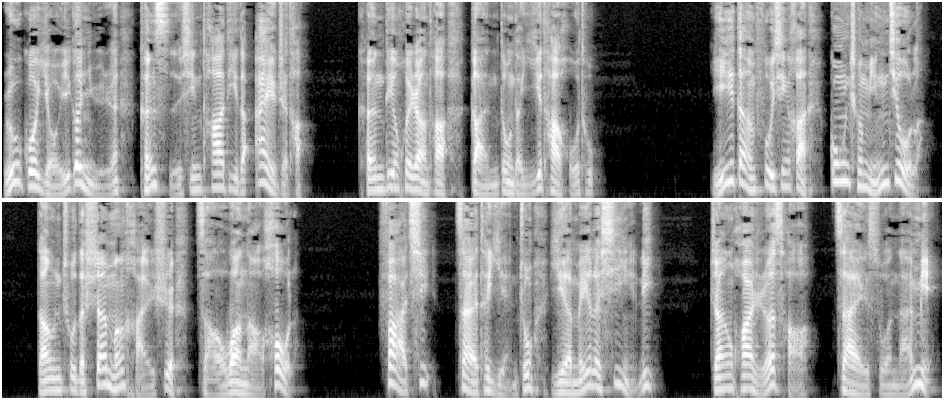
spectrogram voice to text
如果有一个女人肯死心塌地的爱着他，肯定会让他感动的一塌糊涂。一旦负心汉功成名就了，当初的山盟海誓早忘脑后了，发妻在他眼中也没了吸引力，沾花惹草在所难免。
